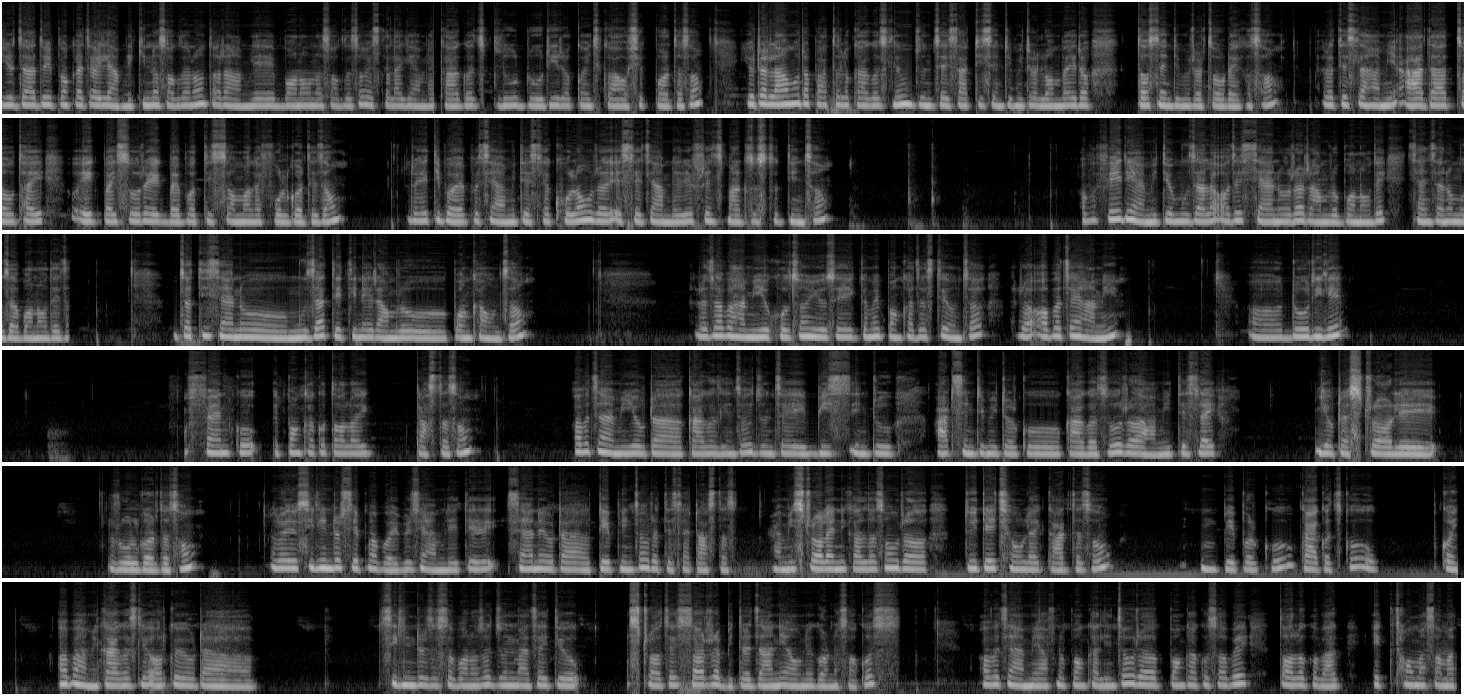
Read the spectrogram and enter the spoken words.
यो जादुई पङ्खा चाहिँ अहिले हामीले किन्न सक्दैनौँ तर हामीले बनाउन सक्दछौँ। यसका लागि हामीलाई कागज ग्लु डोरी र कैँचको आवश्यक पर्दछ। एउटा लामो र पातलो कागज लिउँ जुन चाहिँ साठी सेन्टिमिटर लम्बाइ र दस सेन्टिमिटर चौडाइको छ। र त्यसलाई हामी आधा चौथाइ एक बाई सोह्र एक बाई बत्तिससम्मलाई फोल्ड गर्दै जाउँ। र यति भएपछि हामी त्यसलाई खोलौँ र यसले चाहिँ हामीले रेफरेन्स मार्क जस्तो दिन्छ। अब फेरि हामी त्यो मुजालाई अझै सानो र राम्रो बनाउँदै सानो सानो मुजा बनाउँदै जति सानो मुजा त्यति नै राम्रो पङ्खा हुन्छ। र जब हामी यो खोल्छौँ यो चाहिँ एकदमै पङ्खा जस्तै हुन्छ। र अब चाहिँ हामी डोरीले फ्यानको पङ्खाको तल टाँस्दछौँ। अब चाहिँ हामी एउटा कागज लिन्छौँ जुन चाहिँ बिस इन्टु आठ सेन्टिमिटरको कागज हो र हामी त्यसलाई एउटा स्ट्रले रोल गर्दछौँ। र यो सिलिन्डर सेपमा भएपछि हामीले त्यही सानो एउटा टेप लिन्छौँ र त्यसलाई टाँस्दछौँ। हामी स्ट्रलाई निकाल्दछौँ र दुइटै छेउलाई काट्दछौँ पेपरको कागजको कै। अब हामी कागजले अर्को एउटा सिलिन्डर जस्तो बनाउँछौँ जुनमा चाहिँ त्यो स्ट्र चाहिँ सर र भित्र जाने आउने गर्न सकोस्। अब चाहिँ हामी आफ्नो पङ्खा लिन्छौँ र पङ्खाको सबै तलको भाग एक ठाउँमा समात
